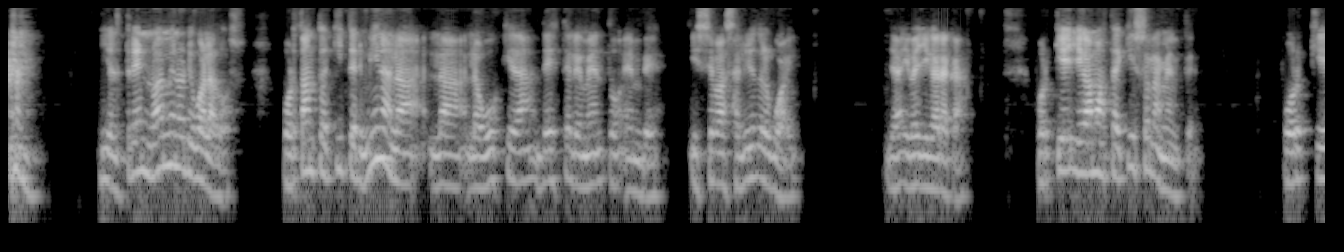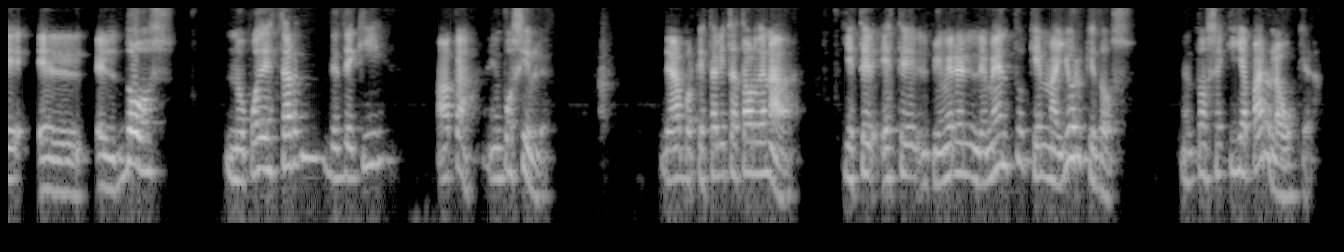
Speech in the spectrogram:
y el 3 no es menor o igual a 2. Por tanto, aquí termina la, la- búsqueda de este elemento en B y se va a salir del while. ¿Ya? Y va a llegar acá. ¿Por qué llegamos hasta aquí solamente? Porque el, el 2 no puede estar desde aquí a acá, es imposible. ¿Ya? Porque esta lista está ordenada. Y este, este el primer elemento que es mayor que 2. Entonces aquí ya paro la búsqueda.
